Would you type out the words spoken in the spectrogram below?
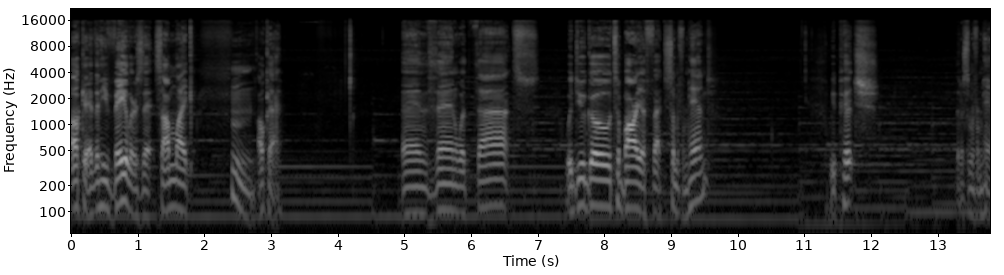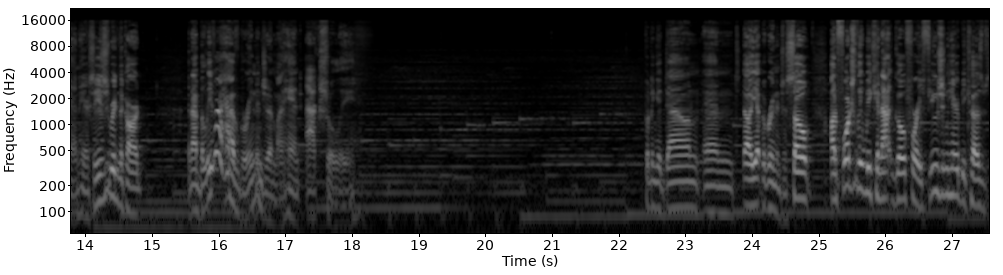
Okay, then he Valors it. So I'm like, hmm, okay. And then with that, we do go Tabari effect, summon from hand. We pitch. Then summon from hand here. So he's just reading the card. And I believe I have Green Ninja in my hand, actually. Putting it down and oh yep a green ninja. So unfortunately we cannot go for a fusion here because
